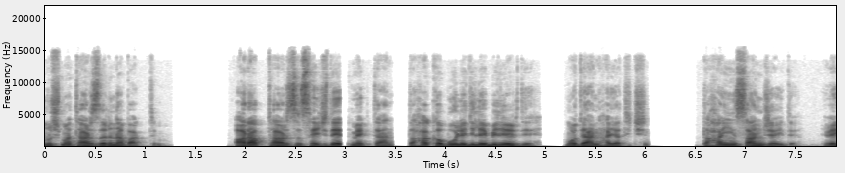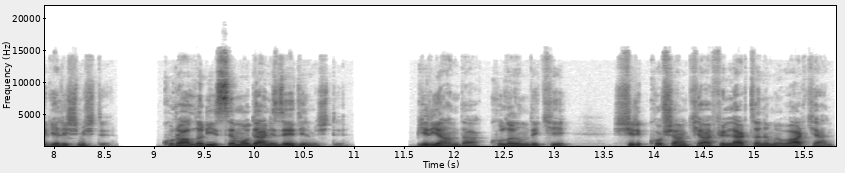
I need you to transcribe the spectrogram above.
Konuşma tarzlarına baktım. Arap tarzı secde etmekten daha kabul edilebilirdi modern hayat için. Daha insancaydı ve gelişmişti. Kuralları ise modernize edilmişti. Bir yanda kulağımdaki şirk koşan kafirler tanımı varken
